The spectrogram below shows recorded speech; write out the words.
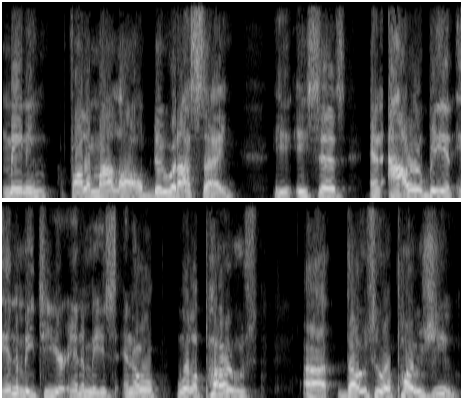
meaning follow my law, do what I say he, he says, and I will be an enemy to your enemies and will, will oppose uh, those who oppose you.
